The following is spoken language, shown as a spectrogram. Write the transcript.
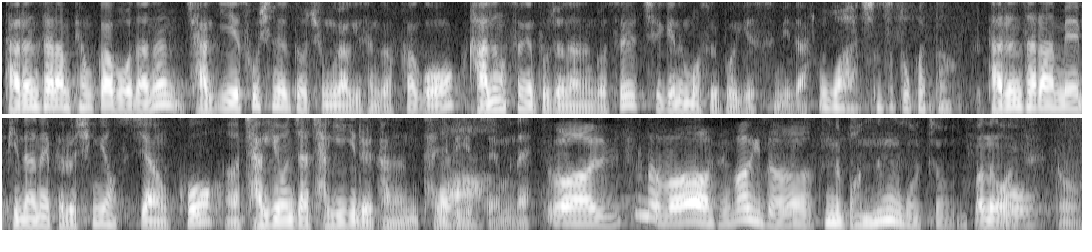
다른 사람 평가보다는 자기의 소신을 더 중요하게 생각하고 가능성에 도전하는 것을 즐기는 모습을 보이겠습니다. 와 진짜 똑같다. 다른 사람의 비난에 별로 신경 쓰지 않고 어, 자기 혼자 자기 길을 가는 타입이기 때문에 와 미쳤나봐. 대박이다. 근데 맞는 것 같죠? 맞는 것 같아. 어,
